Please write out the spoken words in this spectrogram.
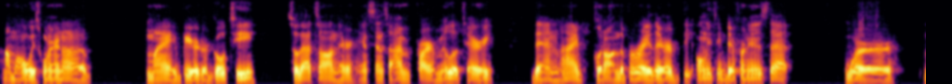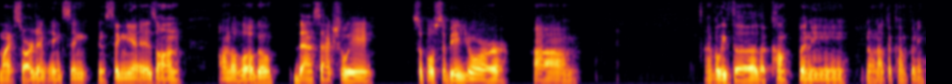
I'm always wearing a my beard or goatee, so that's on there. And since I'm prior military, then I put on the beret there. The only thing different is that where my sergeant insignia is on on the logo, that's actually supposed to be your, um, I believe the the company. No, not the company.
